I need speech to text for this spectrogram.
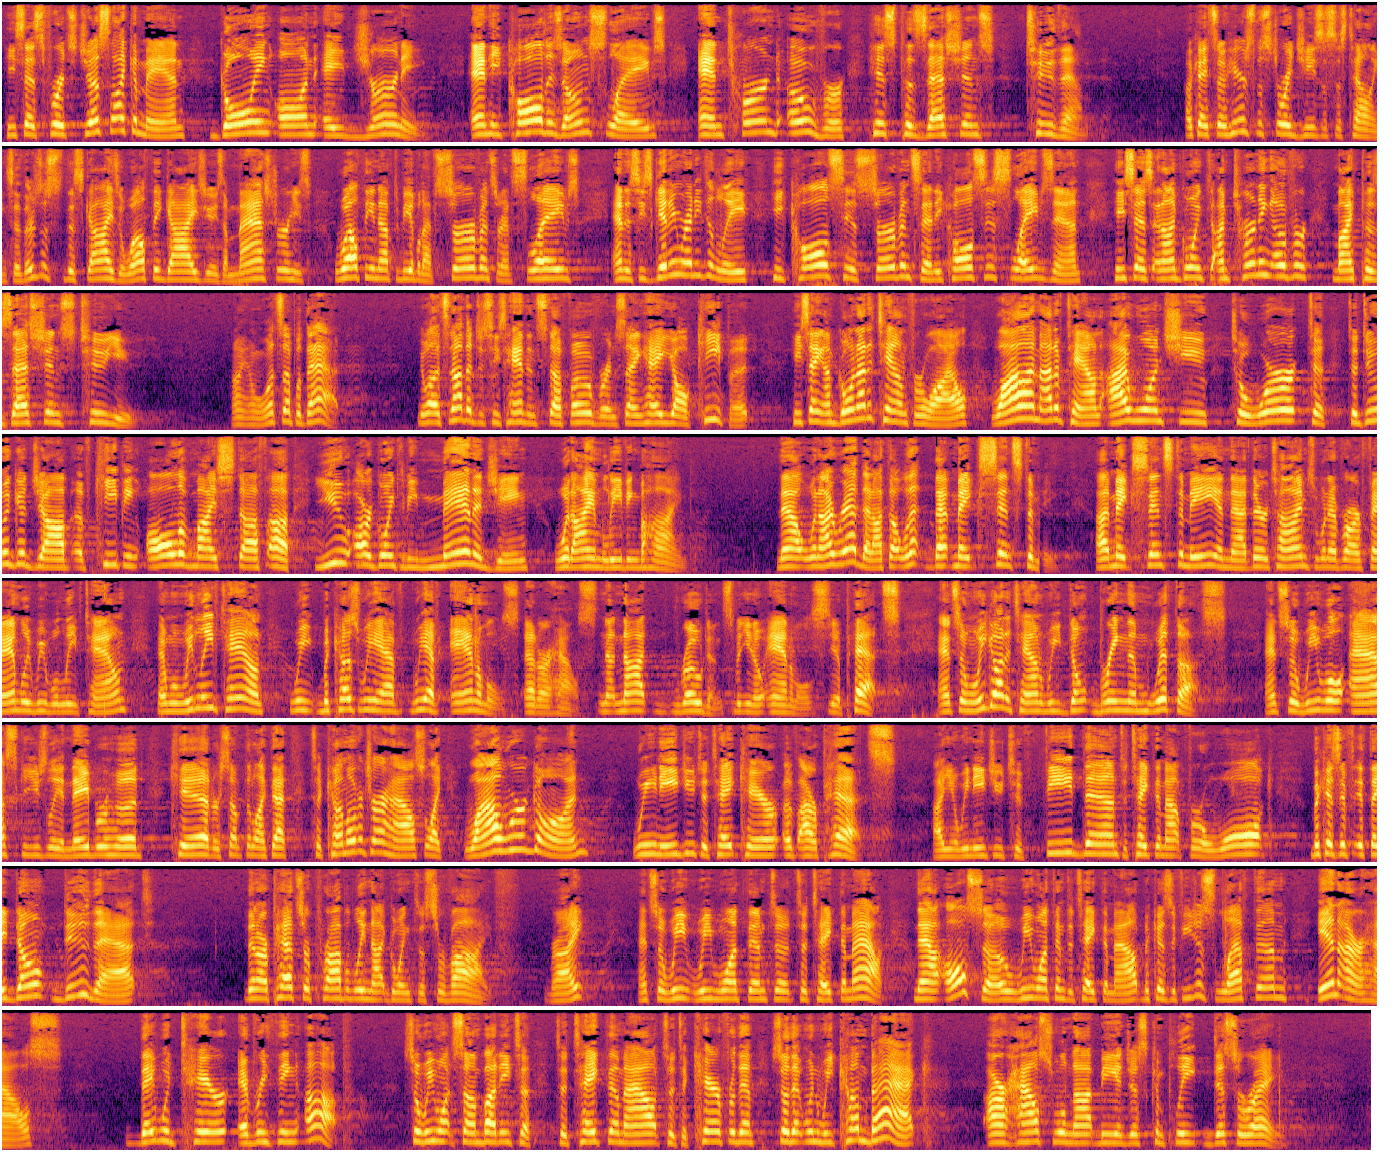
He says, For it's just like a man going on a journey. And he called his own slaves and turned over his possessions to them. Okay, so here's the story Jesus is telling. So there's this, this guy, he's a wealthy guy, he's, he's a master, he's wealthy enough to be able to have servants or have slaves. And as he's getting ready to leave, he calls his servants in, he calls his slaves in. He says, And I'm going to, I'm turning over my possessions to you. I mean, what's up with that? Well, it's not that just he's handing stuff over and saying, Hey, y'all keep it. He's saying, I'm going out of town for a while. While I'm out of town, I want you to work, to, to do a good job of keeping all of my stuff up. You are going to be managing what I am leaving behind. Now, when I read that, I thought, well, that, that makes sense to me. Uh, it makes sense to me in that there are times whenever our family, we will leave town. And when we leave town, we, because we have, we have animals at our house, not, not rodents, but, you know, animals, you know, pets. And so when we go out of town, we don't bring them with us. And so we will ask usually a neighborhood kid or something like that to come over to our house. Like, while we're gone, we need you to take care of our pets. Uh, you know, we need you to feed them, to take them out for a walk. Because if, if they don't do that, then our pets are probably not going to survive, right? And so we, we want them to, to take them out. Now, also, we want them to take them out because if you just left them in our house, they would tear everything up. So we want somebody to, to take them out, to, to care for them, so that when we come back, our house will not be in just complete disarray.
